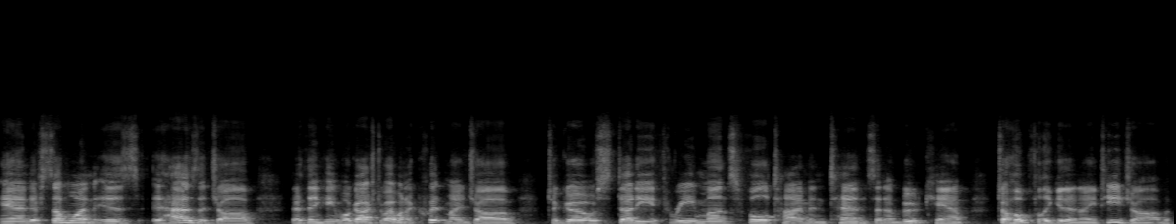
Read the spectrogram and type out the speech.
And if someone is has a job, they're thinking, well, gosh, do I want to quit my job to go study three months full time intense in a boot camp to hopefully get an IT job?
